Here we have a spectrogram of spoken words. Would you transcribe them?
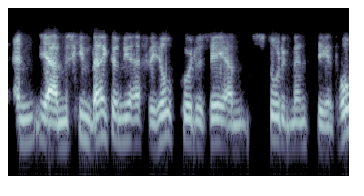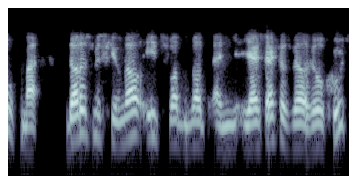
en ja, misschien ben ik er nu even heel kort zee en stoot ik mensen tegen het hoofd. Maar dat is misschien wel iets wat, wat, en jij zegt dat wel heel goed.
